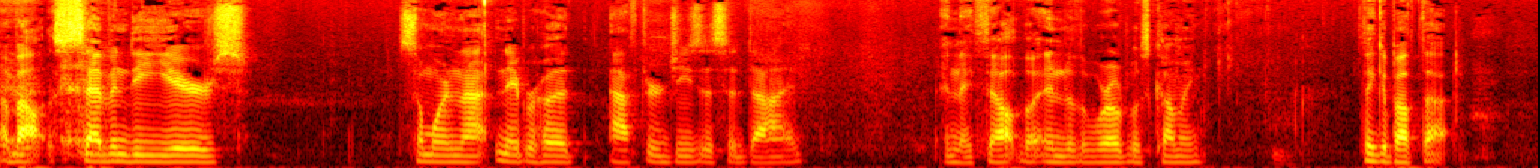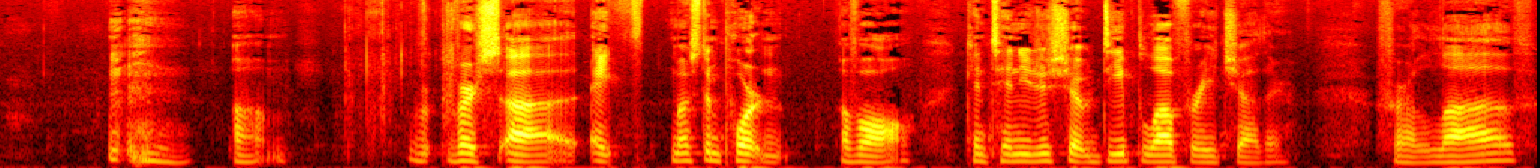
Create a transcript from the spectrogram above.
about 70 years somewhere in that neighborhood after jesus had died and they thought the end of the world was coming. Think about that. Um, verse uh, 8, most important of all, continue to show deep love for each other, for love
